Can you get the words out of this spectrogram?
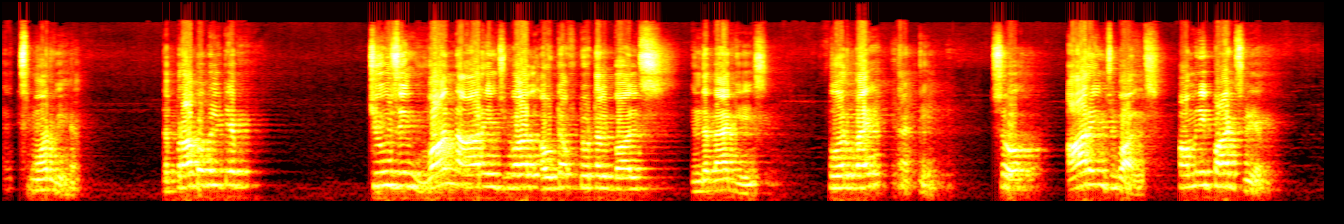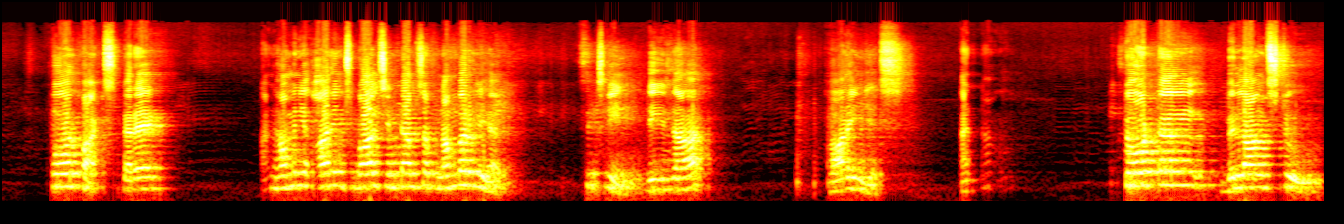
X more we have. The probability of choosing one orange ball out of total balls in the bag is 4 by 30. So orange balls, how many parts we have? 4 parts, correct? And how many orange balls in terms of number we have? 16. These are oranges. And now total belongs to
